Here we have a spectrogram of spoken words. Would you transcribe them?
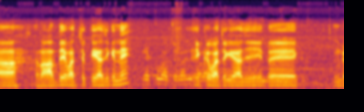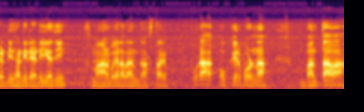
ਆ ਰਾਤ ਦੇ ਵੱਜ ਚੁੱਕੇ ਆ ਜੀ ਕਿੰਨੇ ਇੱਕ ਵਾਰ ਚਲਾ ਜੀ ਇੱਕ ਵੱਜ ਗਿਆ ਜੀ ਤੇ ਗੱਡੀ ਸਾਡੀ ਰੈਡੀ ਆ ਜੀ ਸਮਾਨ ਵਗੈਰਾ ਤੁਹਾਨੂੰ ਦੱਸਤਾ ਪੂਰਾ ਓਕੇ ਰਿਪੋਰਟ ਨਾਲ ਬੰਨਤਾ ਵਾ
